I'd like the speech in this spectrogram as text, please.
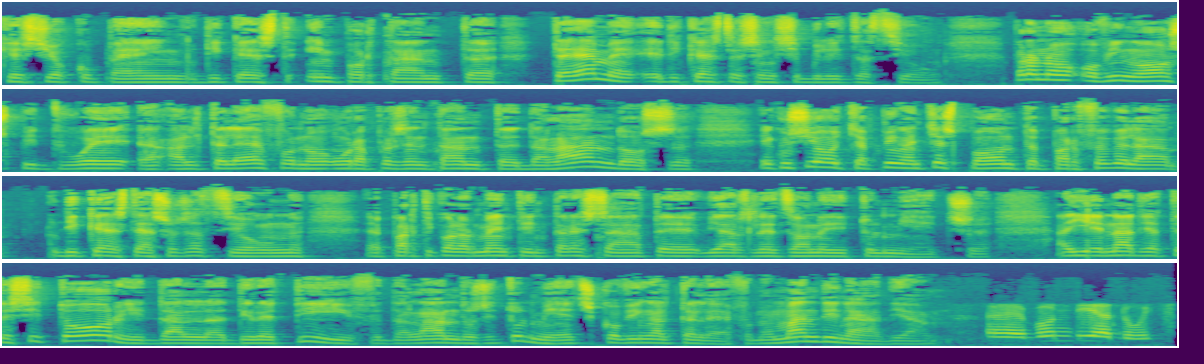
che si occupano di queste importanti teme e di queste sensibilizzazioni. Però noi abbiamo ospite eh, al telefono un rappresentante dall'Andos e così ho appena anche spunto per favelare di queste associazioni eh, particolarmente interessate verso le zone di Tulmiec. A Nadia Tessitori, dal direttiv dall'Andos di Tulmiec, covin al telefono. Mandi Nadia. Eh, buongiorno a tutti.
